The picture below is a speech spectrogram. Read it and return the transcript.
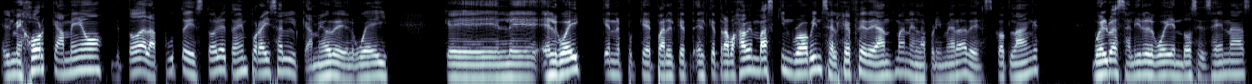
el mejor cameo de toda la puta historia. También por ahí sale el cameo del güey que le, el güey que, para el que, el que trabajaba en Baskin Robbins, el jefe de Ant-Man en la primera de Scott Lang, vuelve a salir el güey en dos escenas.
